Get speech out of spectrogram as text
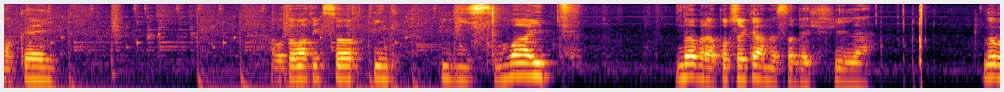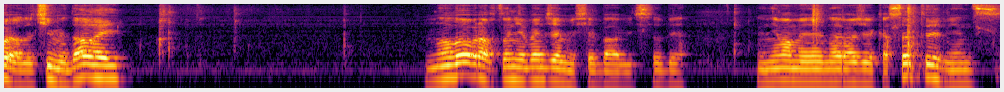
Ok. Automatic sorting, PG's white. Dobra, poczekamy sobie chwilę. Dobra, lecimy dalej. No dobra, w to nie będziemy się bawić sobie. Nie mamy na razie kasety, więc...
